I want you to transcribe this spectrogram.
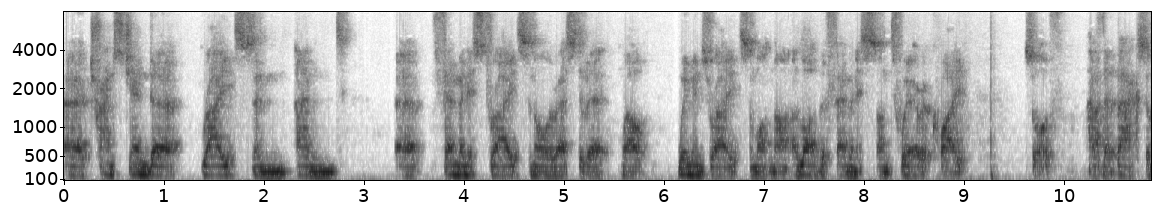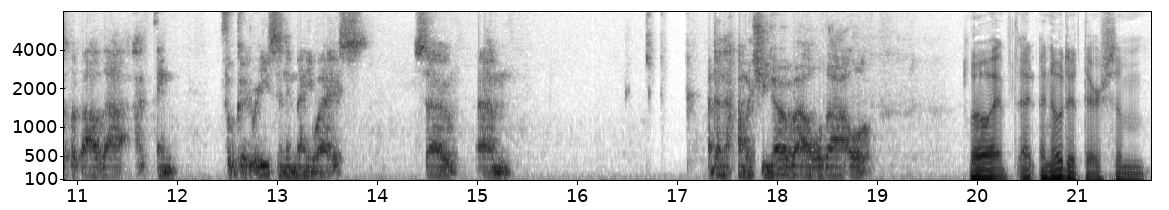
uh, transgender rights and and uh, feminist rights and all the rest of it. Well, women's rights and whatnot. A lot of the feminists on Twitter are quite sort of have their backs up about that. I think for good reason in many ways. So um, I don't know how much you know about all that, or Well, I, I, know that there's some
